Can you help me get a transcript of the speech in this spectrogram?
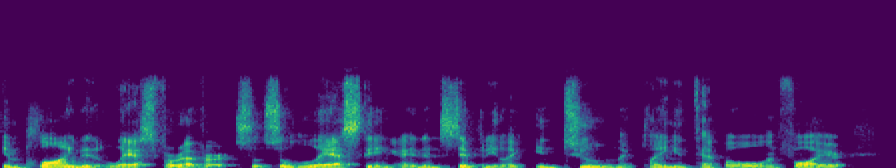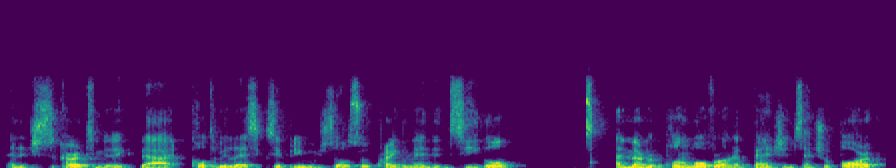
implying that it lasts forever. So so lasting and then symphony like in tune, like playing in tempo, all on fire. And it just occurred to me like that cultivate lasting symphony, which is also Craig Landon Siegel. I remember pulling over on a bench in Central Park,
